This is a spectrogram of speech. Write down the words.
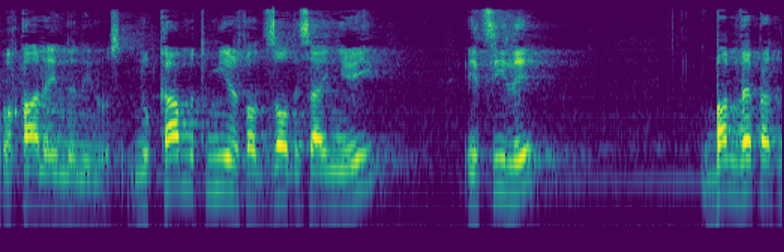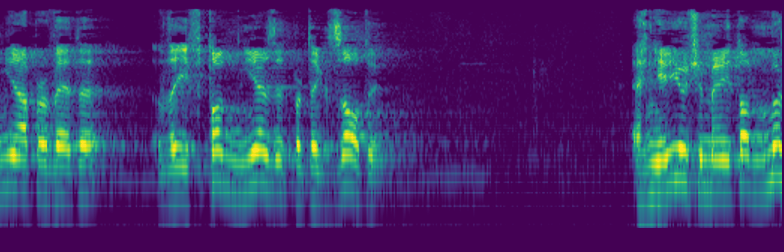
wa qala innani muslim. Nuk ka më të mirë thot Zoti se ai njeri i cili bën vepra të mira për vete dhe i fton njerëzit për tek Zoti. E njeriu që meriton më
